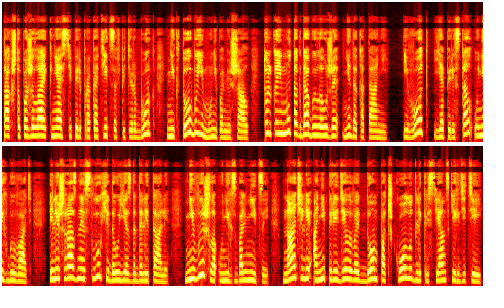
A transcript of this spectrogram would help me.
так что, пожелай князь теперь прокатиться в Петербург, никто бы ему не помешал, только ему тогда было уже не до катаний. И вот я перестал у них бывать, и лишь разные слухи до уезда долетали. Не вышло у них с больницей, начали они переделывать дом под школу для крестьянских детей,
